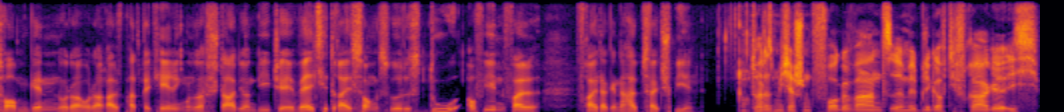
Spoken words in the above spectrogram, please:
Torben Genn oder, oder Ralf Patrick Hering, unser Stadion-DJ, welche drei Songs würdest du auf jeden Fall Freitag in der Halbzeit spielen? Du hattest mich ja schon vorgewarnt äh, mit Blick auf die Frage. Ich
